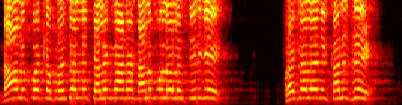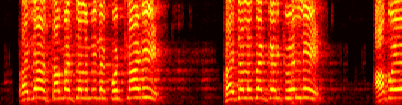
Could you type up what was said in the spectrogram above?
నాలుగు కోట్ల ప్రజల్ని తెలంగాణ నలుమూలలో తిరిగి ప్రజలని కలిసి ప్రజా సమస్యల మీద కొట్లాడి ప్రజల దగ్గరికి వెళ్ళి అభయ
